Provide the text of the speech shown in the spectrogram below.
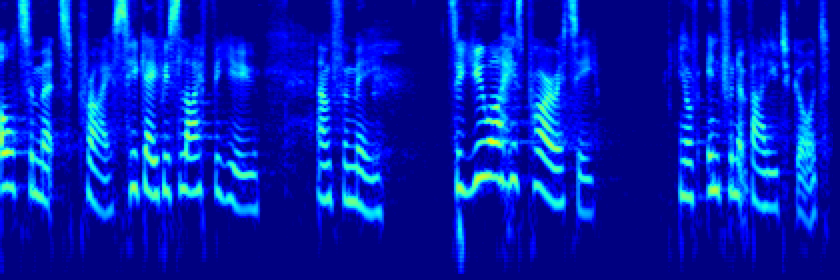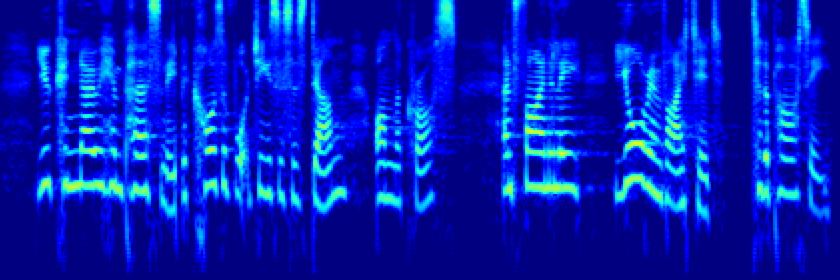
ultimate price. He gave his life for you and for me. So you are his priority. You're of infinite value to God. You can know him personally because of what Jesus has done on the cross. And finally, you're invited to the party.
